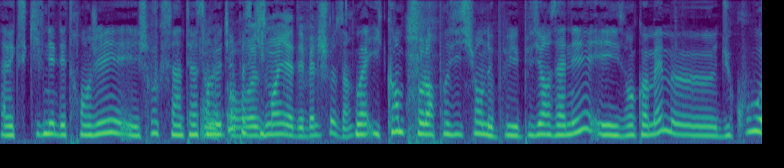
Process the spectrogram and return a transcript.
avec ce qui venait de l'étranger. Et je trouve que c'est intéressant de le dire. Heureusement, il y a des belles choses. Hein. Ouais, ils campent sur leur position depuis plusieurs années et ils ont quand même euh, du coup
